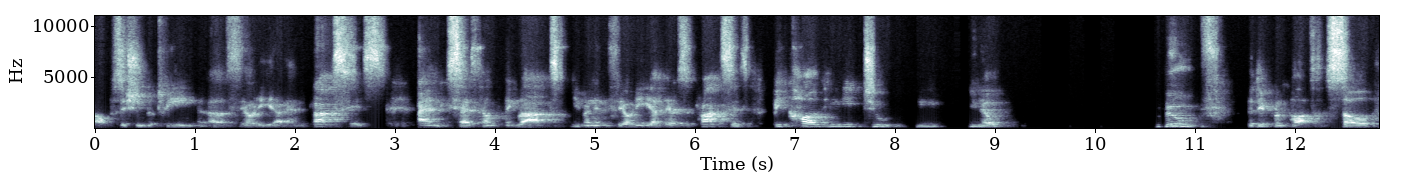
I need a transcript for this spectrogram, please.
opposition between uh, theoria and praxis. And he says something that even in theoria, there's a praxis because you need to, you know, move the different parts soul.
